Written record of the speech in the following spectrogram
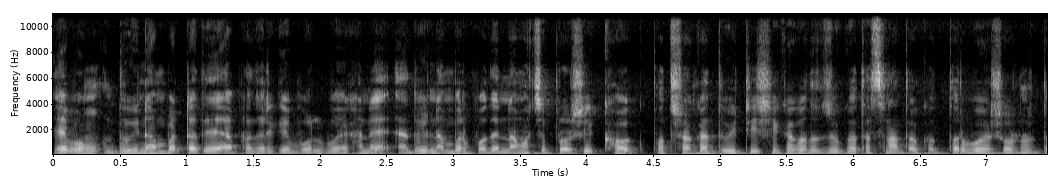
এবং দুই নাম্বারটাতে আপনাদেরকে বলব এখানে দুই নাম্বার পদের নাম হচ্ছে প্রশিক্ষক। পদ সংখ্যা দুইটি, শিক্ষাগত যোগ্যতা, স্নাতকোত্তর, বয়স অনূর্ধ্ব,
